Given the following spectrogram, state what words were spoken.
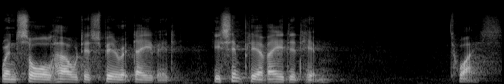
When Saul hurled his spear at David, he simply evaded him twice.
